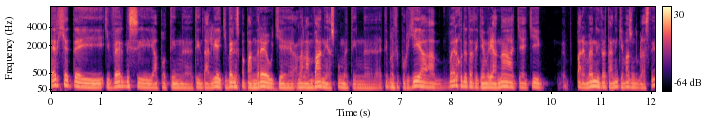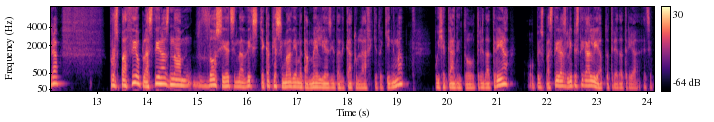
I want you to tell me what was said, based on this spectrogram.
έρχεται η κυβέρνηση από την, ε, την Ιταλία, η κυβέρνηση Παπανδρέου και αναλαμβάνει, ας πούμε, την, ε, την Πρωθυπουργία, έρχονται τα Δεκεμβριανά και εκεί παρεμβαίνουν οι Βρετανοί και βάζουν την πλαστήρα. Προσπαθεί ο πλαστήρας να δώσει έτσι, να δείξει και κάποια σημάδια μεταμέλειας για τα δικά του λάθη και το κίνημα που είχε κάνει το 1933. ο οποίος πλαστήρας λείπει στη Γαλλία από το 1933. Έτσι.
